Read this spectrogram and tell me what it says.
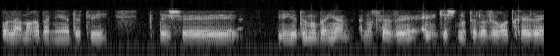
העולם הרבני הדתי, כדי שידונו בעניין. הנושא הזה, אין התיישנות על עבירות כאלה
